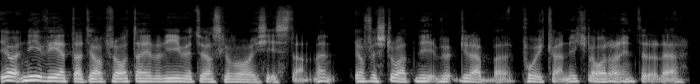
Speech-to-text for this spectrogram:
ja, ni vet att jag har pratat hela livet hur jag ska vara i kistan. Men jag förstår att ni grabbar, pojkar, ni klarar inte det där.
